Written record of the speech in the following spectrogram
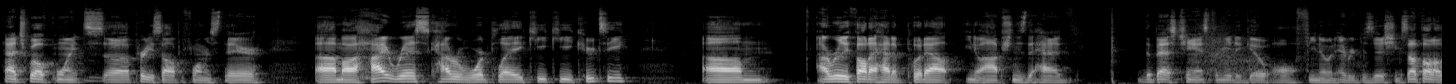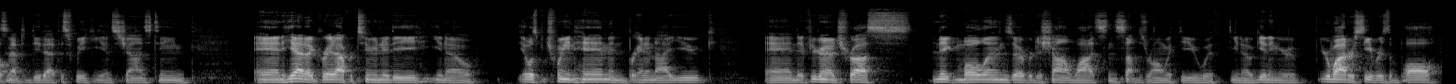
had 12 points. Uh, pretty solid performance there. Um, a high risk, high reward play, Keke Coutee. Um, I really thought I had to put out, you know, options that had the best chance for me to go off, you know, in every position. Because I thought I was going to have to do that this week against John's team. And he had a great opportunity. You know, it was between him and Brandon Aiyuk. And if you're going to trust Nick Mullens over Deshaun Watson, something's wrong with you with, you know, getting your, your wide receivers the ball.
